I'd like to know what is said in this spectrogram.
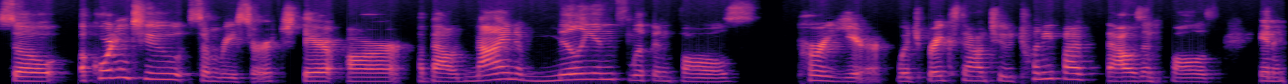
So, according to some research, there are about 9 million slip and falls per year, which breaks down to 25,000 falls in a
